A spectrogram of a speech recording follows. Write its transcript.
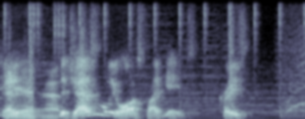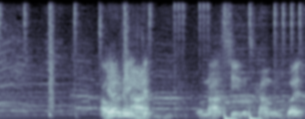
Yeah. Yeah. The Jazz have only lost five games. Crazy. I Yeah, would they- not, would not seen this coming, but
